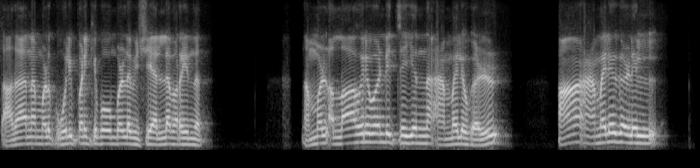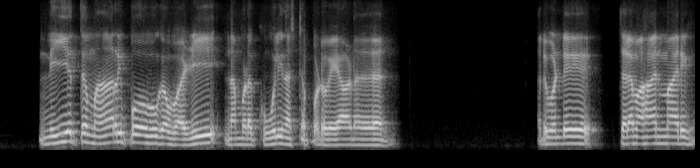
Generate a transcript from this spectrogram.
സാധാരണ നമ്മൾ കൂലിപ്പണിക്ക് പോകുമ്പോഴുള്ള വിഷയമല്ല പറയുന്നത്. നമ്മൾ അള്ളാഹുവിന് വേണ്ടി ചെയ്യുന്ന അമലുകൾ ആ അമലുകളിൽ നീയത്ത് മാറിപ്പോവുക വഴി നമ്മുടെ കൂലി നഷ്ടപ്പെടുകയാണ്. അതുകൊണ്ട് ചില മഹാന്മാര്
